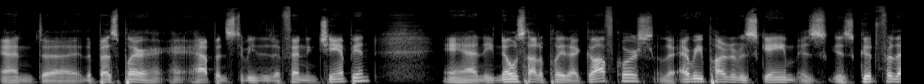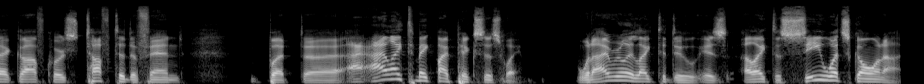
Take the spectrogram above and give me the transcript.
and uh, the best player ha- happens to be the defending champion and he knows how to play that golf course. Every part of his game is is good for that golf course. Tough to defend, but uh, I, I, like to make my picks this way. What I really like to do is I like to see what's going on.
